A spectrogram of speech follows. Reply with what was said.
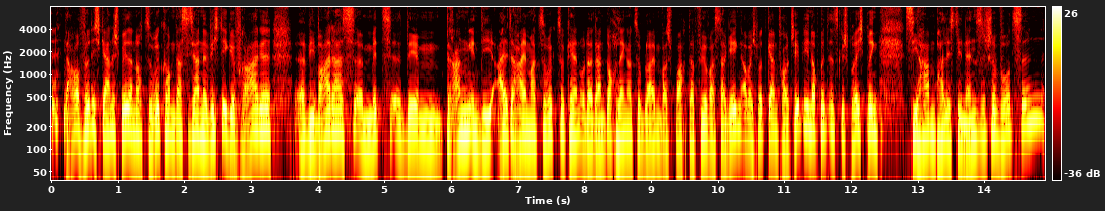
Darauf würde ich gerne später noch zurückkommen. Das ist ja eine wichtige Frage. Äh, wie war das äh, mit äh, dem Drang, in die alte Heimat zurückzukehren oder dann doch länger zu bleiben? Was sprach dafür, was dagegen? Aber ich würde gerne Frau Schäpli noch mit ins Gespräch bringen. Sie haben palästinensische Wurzeln.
